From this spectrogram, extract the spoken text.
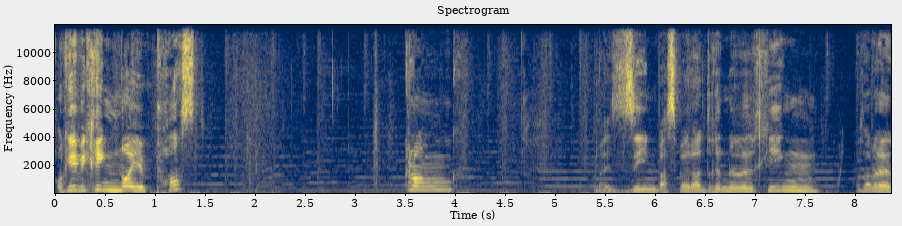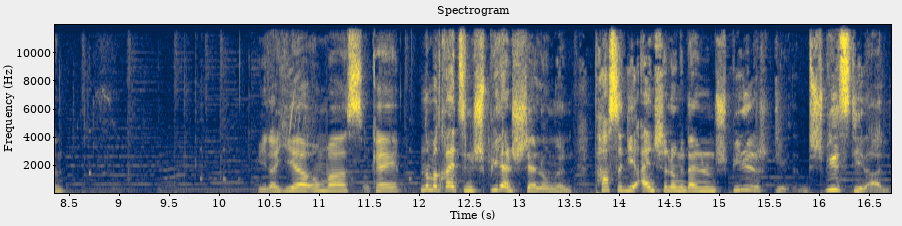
Okay, wir kriegen neue Post. Klonk. Mal sehen, was wir da drin kriegen. Was haben wir denn? Wieder hier irgendwas, okay. Nummer 13, Spieleinstellungen. Passe die Einstellungen deinem Spiel, Spielstil an.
